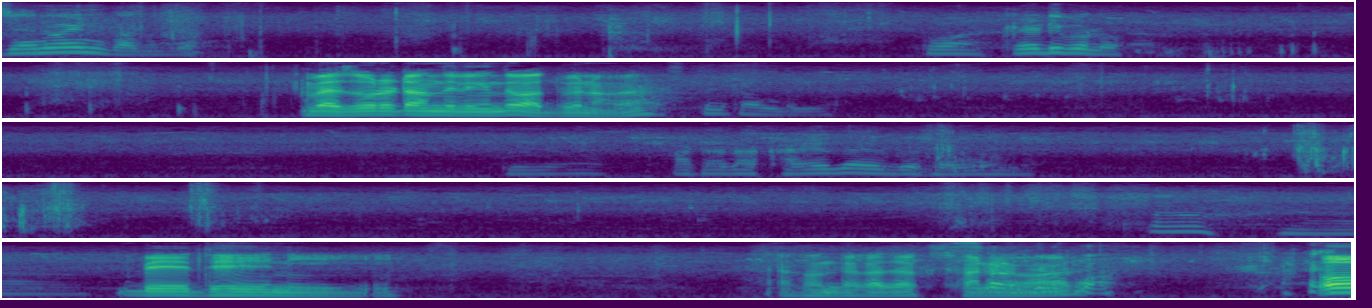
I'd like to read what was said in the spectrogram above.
জেনুইন বাদ্য রেডি বলো। ব্যাস জোরে টান দিলে কিন্তু বাঁধবে না আছে, আটাটা খাইয়ে দেয় বেশ বেঁধেনি এখন দেখা যাক সানিমার ও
